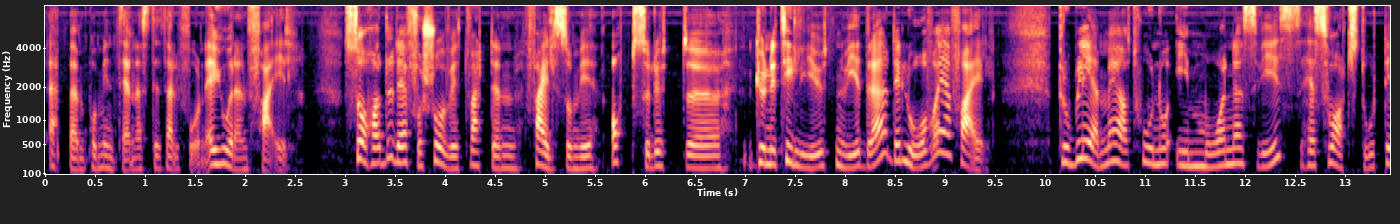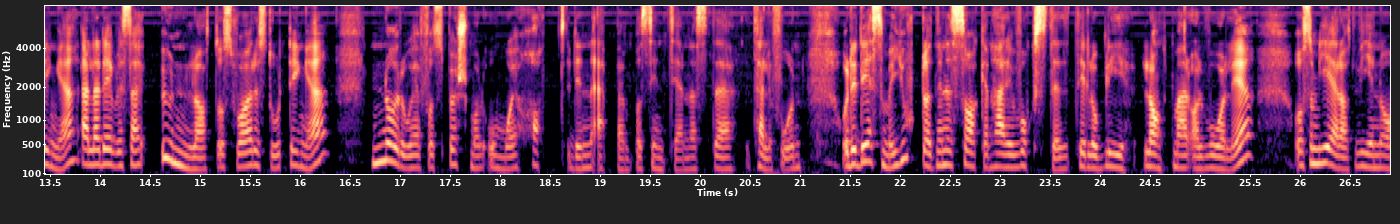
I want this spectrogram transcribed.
appen på min tjenestetelefon, jeg gjorde en feil så hadde det for så vidt vært en feil som vi absolutt uh, kunne tilgi uten videre. Det lover jeg feil. Problemet er at hun nå i månedsvis har svart Stortinget, eller vil si unnlatt å svare Stortinget, når hun har fått spørsmål om hun har hatt denne appen på sin tjenestetelefon. Og Det er det som har gjort at denne saken her har vokst til å bli langt mer alvorlig, og som gjør at vi nå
